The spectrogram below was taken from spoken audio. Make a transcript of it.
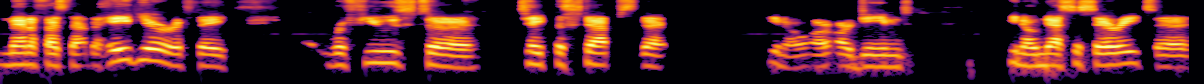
manifest that behavior, if they refuse to take the steps that, you know, are, are deemed, you know, necessary to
